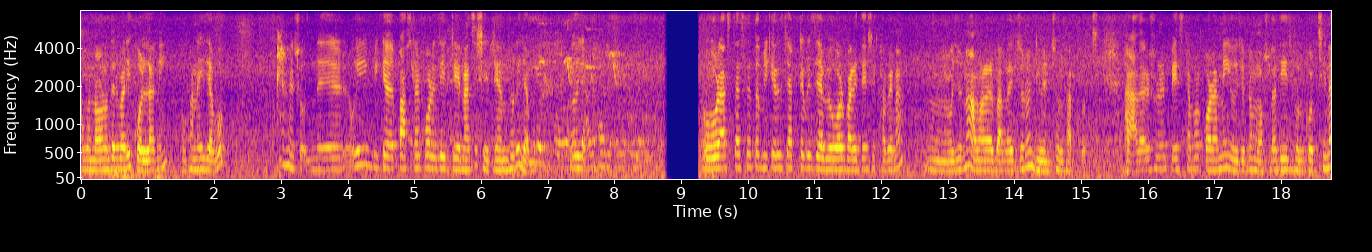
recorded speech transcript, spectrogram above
আমার ননদের বাড়ি কল্যাণী, ওখানেই যাব। সন্ধ্যের ওই বিকেল পাঁচটার পরে যে ট্রেন আছে, সেই ট্রেন ধরে যাব। ওর আস্তে আস্তে তো বিকেল চারটে বেজে যাবে ওর বাড়িতে এসে খাবে না। ওই জন্য আমার আর বাবার জন্য ডিমের ঝোল ভাত করছি। আর আদা রসুনের পেস্ট আমার করা নেই, ওই জন্য মশলা দিয়ে ঝোল করছি না।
